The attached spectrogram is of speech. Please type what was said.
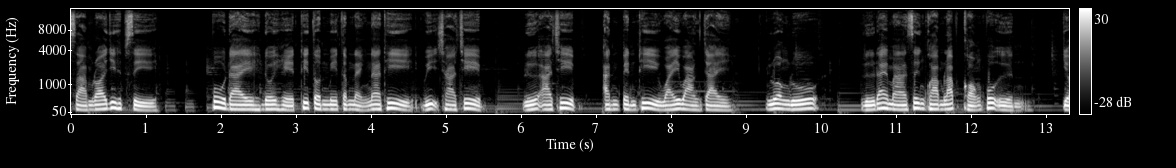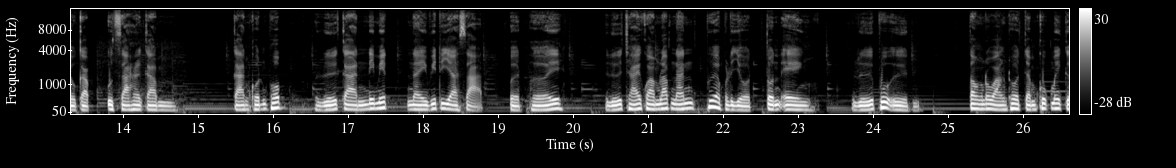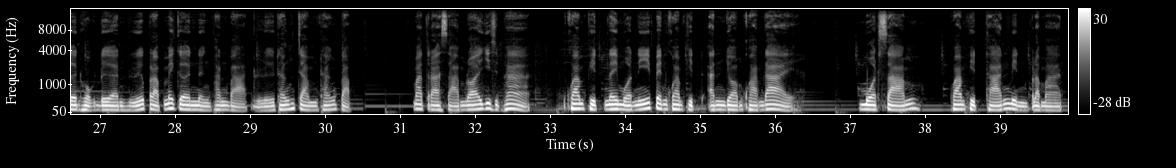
324 ผู้ใดโดยเหตุที่ตนมีตำแหน่งหน้าที่วิชาชีพ หรืออาชีพอันเป็นที่ไว้วางใจ ล่วงรู้ หรือได้มาซึ่งความลับของผู้อื่น เกี่ยวกับอุตสาหกรรม การค้นพบ หรือการนิมิตในวิทยาศาสตร์ เปิดเผย หรือใช้ความลับนั้นเพื่อประโยชน์ตนเอง หรือผู้อื่น ต้องระวังโทษจำคุกไม่เกิน 6 เดือน หรือปรับไม่เกิน 1,000 บาท หรือทั้งจำทั้งปรับ มาตรา 325 ความผิดในหมวดนี้เป็นความผิดอันยอมความได้ หมวด 3 ความผิดฐานหมิ่นประมาท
